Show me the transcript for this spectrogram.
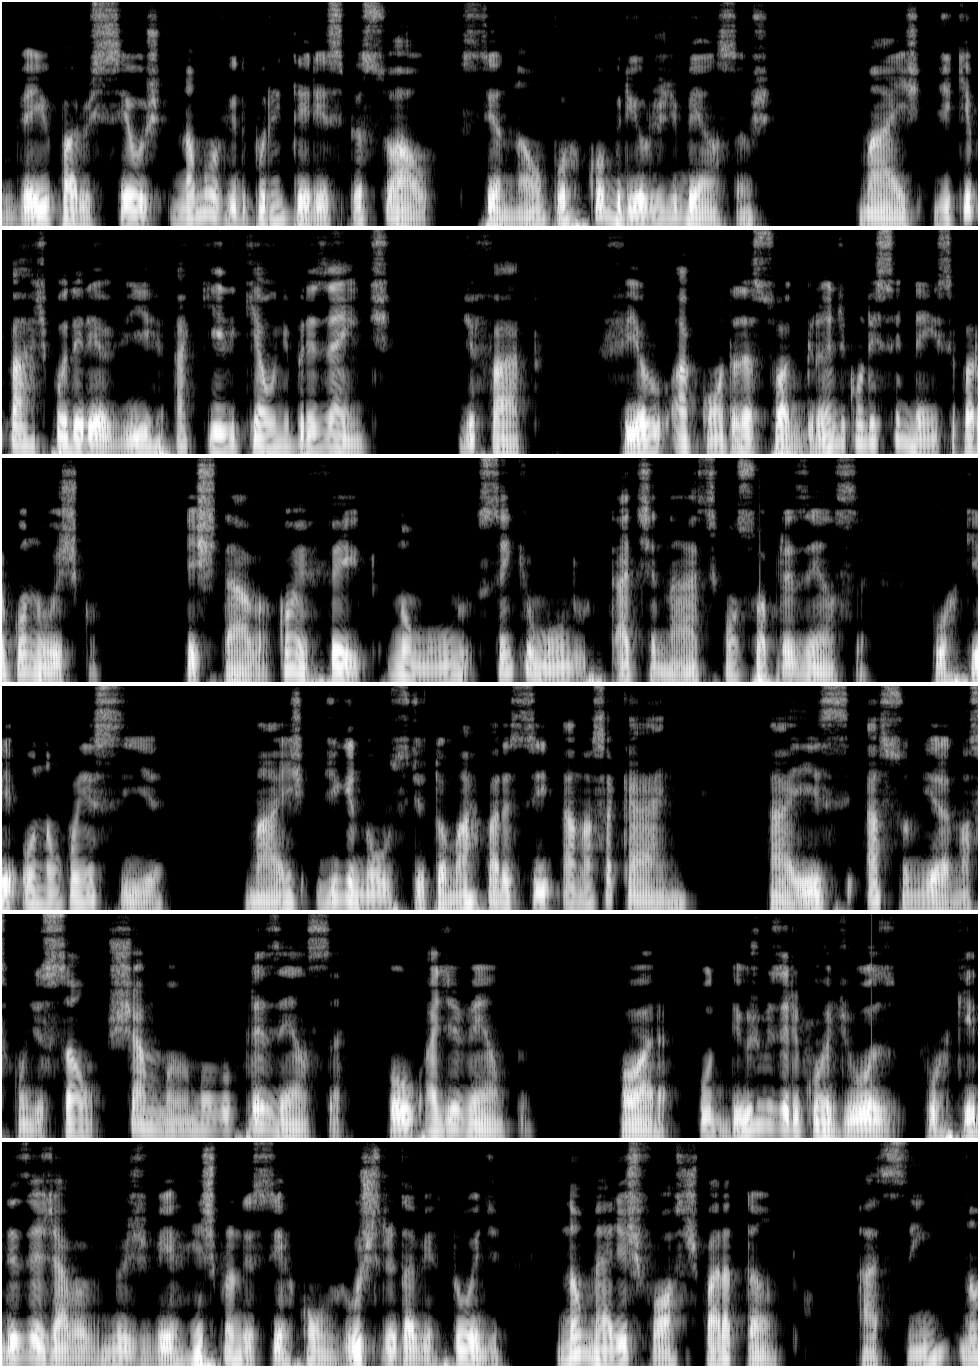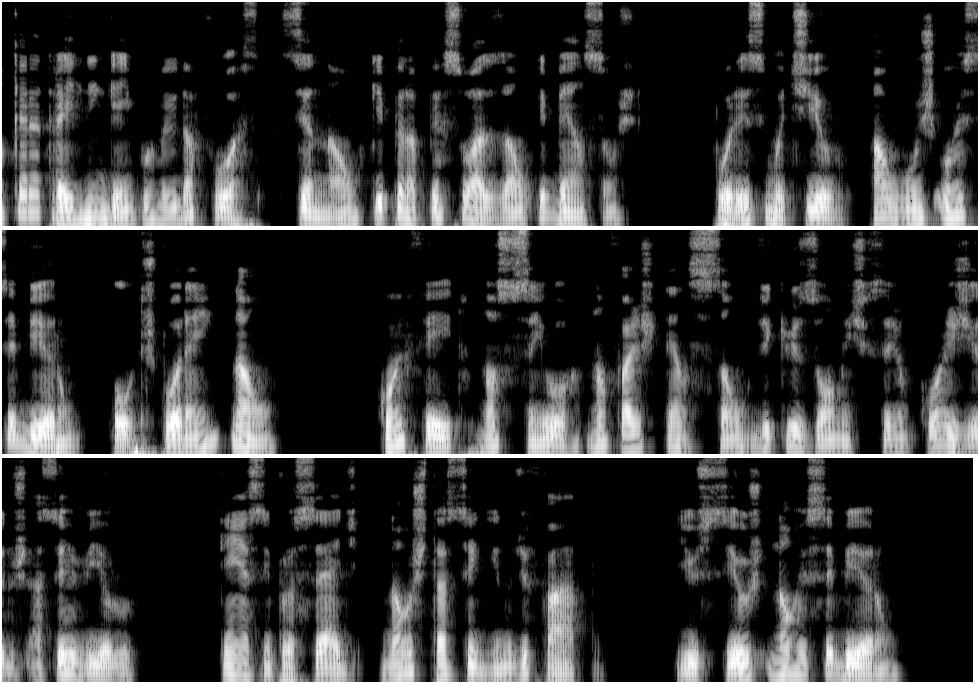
veio para os seus não movido por interesse pessoal, senão por cobri-los de bênçãos. Mas de que parte poderia vir aquele que é onipresente? De fato, fê-lo a conta da sua grande condescendência para conosco, Estava, com efeito, no mundo sem que o mundo atinasse com sua presença, porque o não conhecia, mas dignou-se de tomar para si a nossa carne. A esse assumir a nossa condição, chamamo-lo presença ou advento. Ora, o Deus misericordioso, porque desejava nos ver resplandecer com o lustre da virtude, não mede esforços para tanto. Assim, não quer atrair ninguém por meio da força, senão que pela persuasão e bênçãos. Por esse motivo, alguns o receberam, outros, porém, não. Com efeito, Nosso Senhor não faz extensão de que os homens sejam coagidos a servi-lo. Quem assim procede não está seguindo de fato, e os seus não receberam.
